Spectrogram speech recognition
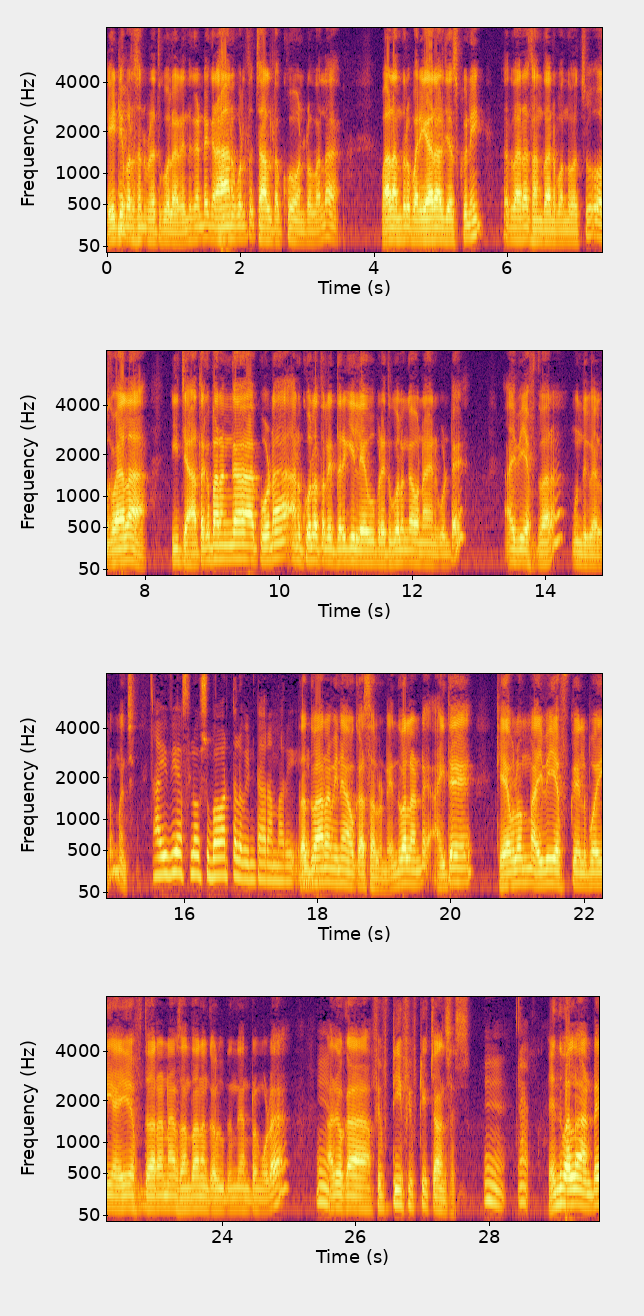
ఎయిటీ పర్సెంట్ ప్రతికూలాలు ఎందుకంటే గ్రహానుకూలత చాలా తక్కువ ఉండటం వల్ల వాళ్ళందరూ పరిహారాలు చేసుకుని తద్వారా సంతానం పొందవచ్చు. ఒకవేళ ఈ జాతక పరంగా కూడా అనుకూలతలు ఇద్దరికీ లేవు ప్రతికూలంగా ఉన్నాయనుకుంటే ఐవీఎఫ్ ద్వారా ముందుకు వెళ్ళడం మంచిది. ఐవీఎఫ్లో శుభవార్తలు వింటారా మరి? తద్వారా వినే అవకాశాలు ఉంటాయి ఎందువల్ల అంటే అయితే కేవలం ఐవీఎఫ్కి వెళ్ళిపోయి ఐవీఎఫ్ ద్వారా నా సంతానం కలుగుతుంది అనడం కూడా. అది ఒక ఫిఫ్టీ ఫిఫ్టీ ఛాన్సెస్. ఎందువల్ల అంటే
